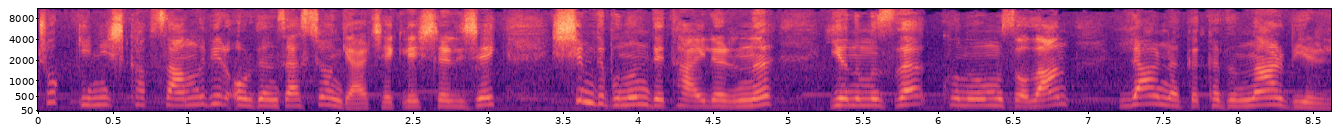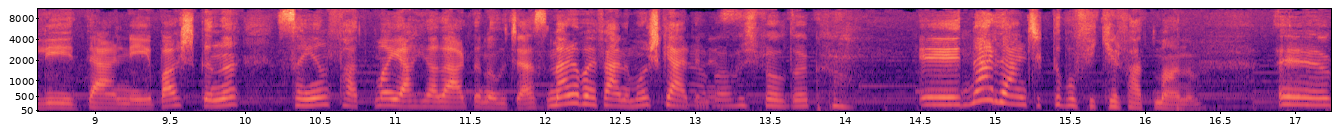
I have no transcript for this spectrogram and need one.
çok geniş kapsamlı bir organizasyon gerçekleştirilecek. Şimdi bunun detaylarını yanımızda konuğumuz olan Larnaka Kadınlar Birliği Derneği Başkanı Sayın Fatma Yahyalar'dan alacağız. Merhaba efendim, hoş geldiniz. Merhaba, hoş bulduk. Ee, nereden çıktı bu fikir Fatma Hanım? Ee,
